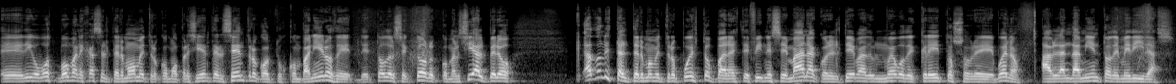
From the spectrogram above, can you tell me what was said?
Eh, digo, vos, vos manejás el termómetro como presidente del centro con tus compañeros de, de todo el sector comercial, pero ¿a dónde está el termómetro puesto para este fin de semana con el tema de un nuevo decreto sobre, bueno, ablandamiento de medidas?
